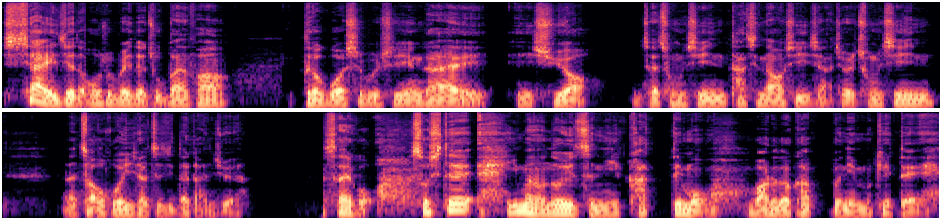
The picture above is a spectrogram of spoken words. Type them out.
下一届的欧洲杯的主办方德国是不是应该需要再重新擦洗、拿洗一下，就是重新。找回一下自己的感觉。最后，そして今のドイツに勝ってもワールドカップに向けて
